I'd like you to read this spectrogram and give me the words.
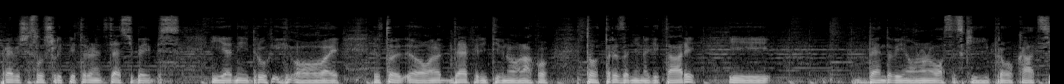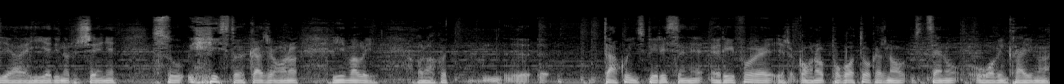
previše slušali Peter and the Tessie Babies i jedni i drugi, ovaj, to je ono, definitivno onako to trzanje na gitari i bendovi ono novosadski provokacija i jedino rešenje su isto da kažem ono imali onako e, tako inspirisane rifove jer ono pogotovo kažem na scenu u ovim krajima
